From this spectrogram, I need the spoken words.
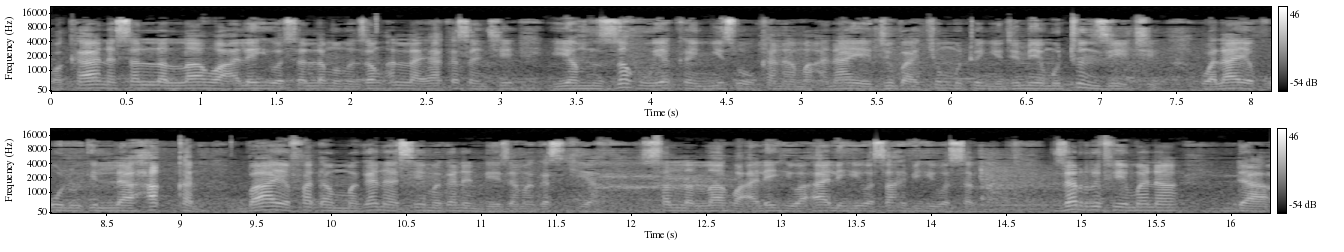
Wa kana sallallahu alaihi wa sallama manzon Allah ya kasance yamzahu yakan yi tsokana ma'ana ya ji bakin mutum ya ji me mutum zai ce. Wala yaqulu illa haqqan baya faɗan magana sai maganan da ya zama gaskiya. Sallallahu alaihi wa alihi wa sahbihi wa sallam. Zan rufe mana da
